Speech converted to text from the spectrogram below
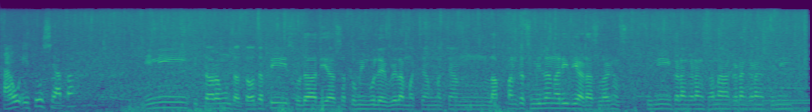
tahu itu siapa? Ini kita orang tak tahu tapi sudah dia satu minggu lebih lah macam macam 8 ke 9 hari dia ada selalu sini kadang-kadang sana kadang-kadang sini.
